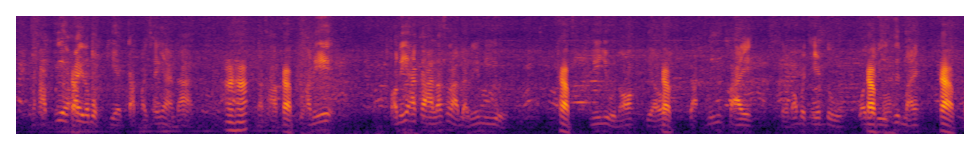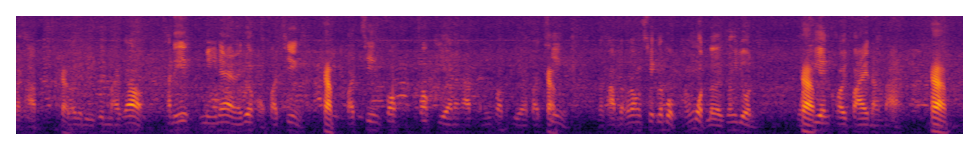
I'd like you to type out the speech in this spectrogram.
ๆนะครับ เพื่อครับ ให้ระบบเกียร์กลับมาใช้งานได้อ่าฮะ นะครับครับ อันนี้ตอนนี้อาการลักษณะแบบนี้มีอยู่ครับ มีอยู่เนาะเดี๋ยวครับจากนี้ไปเดี๋ยวต้องไปเทสดูว่าครัจะบ ดีขึ้นไหมครับ นะครับครับว่าจะดีขึ้นไหมก็อันนี้มีแน่ในเรื่องของฟัชชิ่งครับฟัชชิ่งฟอกฟอกเกียร์นะครับอันนี้ฟอกเกียร์ฟัชครับชิ่งนะครับแล้วก็ต้องเช็คระบบทั้งหมดเลยเครื่องยนต์หัวครับเทียนคอยไฟต่างครับๆ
